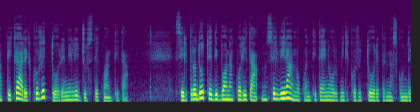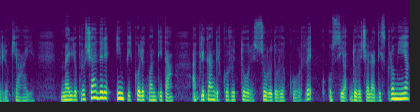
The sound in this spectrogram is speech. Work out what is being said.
Applicare il correttore nelle giuste quantità. Se il prodotto è di buona qualità, non serviranno quantità enormi di correttore per nascondere le occhiaie. Meglio procedere in piccole quantità, applicando il correttore solo dove occorre, ossia dove c'è la discromia,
